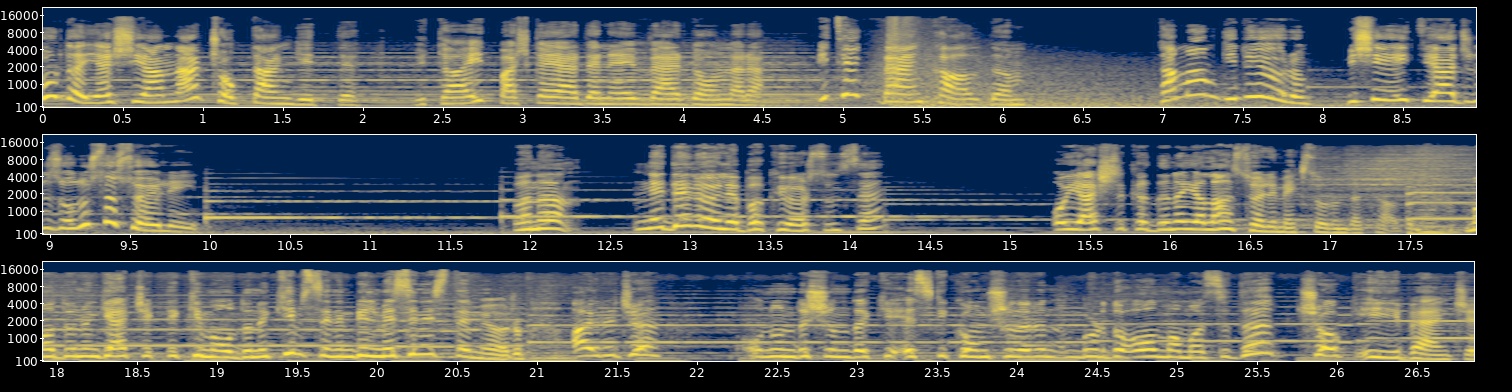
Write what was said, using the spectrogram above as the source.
burada yaşayanlar çoktan gitti. Müteahhit başka yerden ev verdi onlara. Bir tek ben kaldım. Tamam gidiyorum. Bir şeye ihtiyacınız olursa söyleyin. Bana neden öyle bakıyorsun sen? O yaşlı kadına yalan söylemek zorunda kaldım. Madu'nun gerçekte kim olduğunu kimsenin bilmesini istemiyorum. Ayrıca onun dışındaki eski komşuların burada olmaması da çok iyi bence.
